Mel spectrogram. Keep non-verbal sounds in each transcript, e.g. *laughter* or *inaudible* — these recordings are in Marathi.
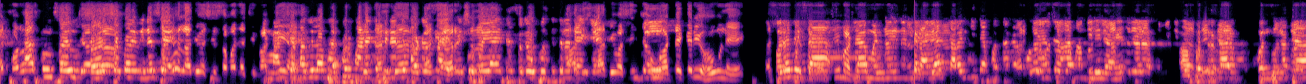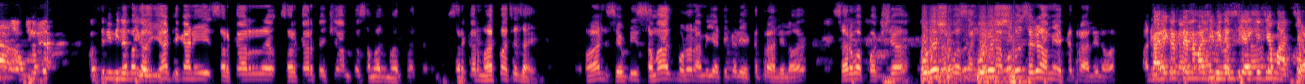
विनंती आहे. आदिवासी समाजाची मागच्या बाजूला भरपूर पाण्याचे धनगर पिण्याचे बॉटल्स आणि आहेत. ते आरक्षणाला- कृपया इथे सगळे उपस्थितांना द्यायचे. आहेत. आदिवासींच्या वाटेकरी होऊ नये. परत आपल्या एकदा त्या मंडळीने कराव्यात कारण की त्या पत्रकार दिलेल्या आहेत पत्रकार बंधूंना त्या उपलब्ध या ठिकाणी सरकार सरकारपेक्षा आमचा समाज महत्त्वाचा आहे. सरकार महत्वाचंच आहे. पण शेवटी समाज म्हणून आम्ही या ठिकाणी एकत्र आलेलो आहे सर्व पक्ष पुरुष- सर्व संघटना म्हणून सगळं आम्ही एकत्र आलेलो आहोत. आणि माझी विनंती आहे की ज्या मागच्या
